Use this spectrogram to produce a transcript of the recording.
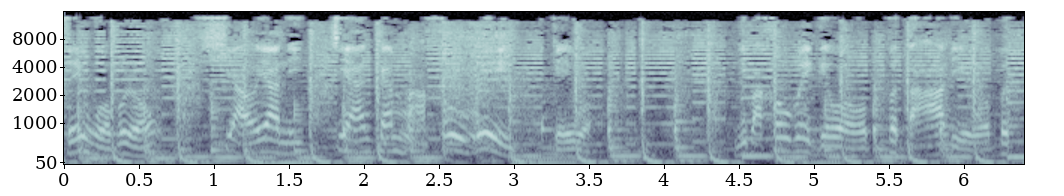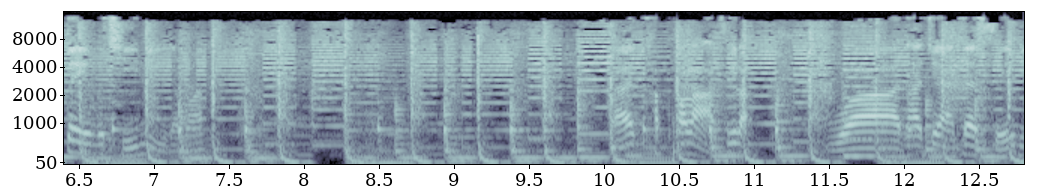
水火不容。小样，你竟然敢把后背给我！你把后背给我，我不打你，我不对不起你了吗？哎，他跑哪去了？哇，他竟然在水里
